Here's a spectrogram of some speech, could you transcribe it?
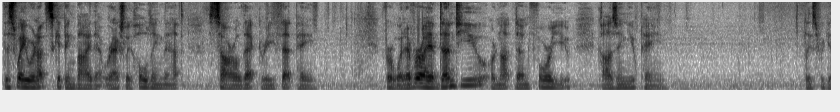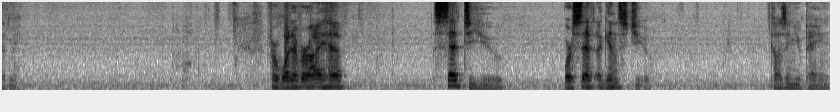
This way, we're not skipping by that. We're actually holding that sorrow, that grief, that pain. For whatever I have done to you or not done for you, causing you pain, please forgive me. For whatever I have said to you or said against you, causing you pain,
